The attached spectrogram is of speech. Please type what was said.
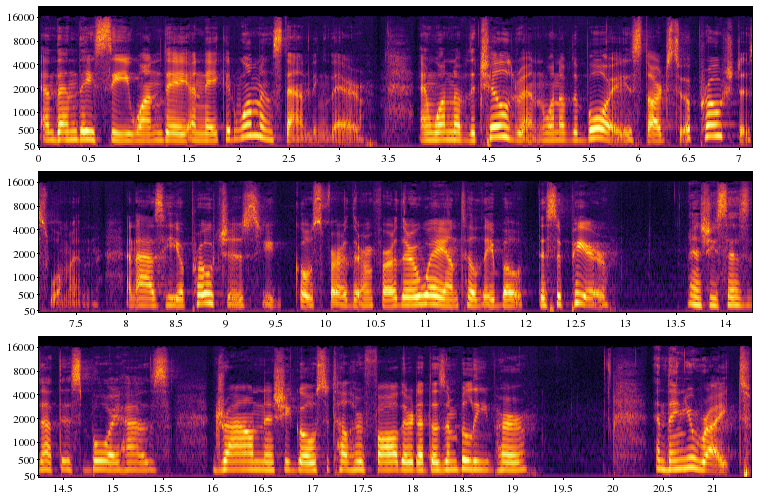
And then they see one day a naked woman standing there. And one of the children, one of the boys, starts to approach this woman. And as he approaches, he goes further and further away until they both disappear. And she says that this boy has drowned, and she goes to tell her father that doesn't believe her. And then you write,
